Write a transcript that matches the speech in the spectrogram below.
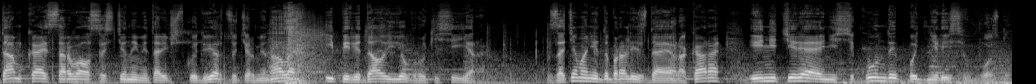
Там Кай сорвал со стены металлическую дверцу терминала и передал ее в руки Сиера. Затем они добрались до аэрокара и, не теряя ни секунды, поднялись в воздух.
